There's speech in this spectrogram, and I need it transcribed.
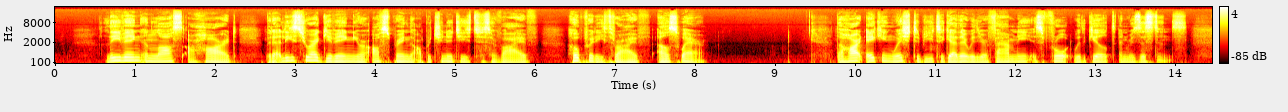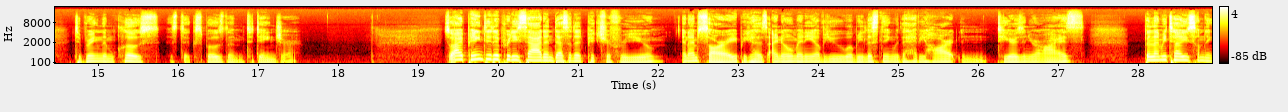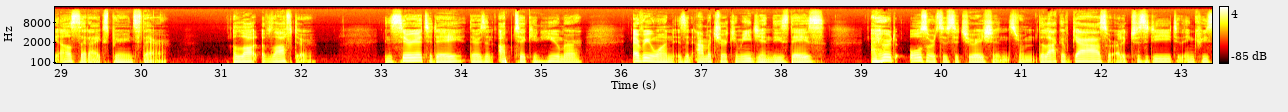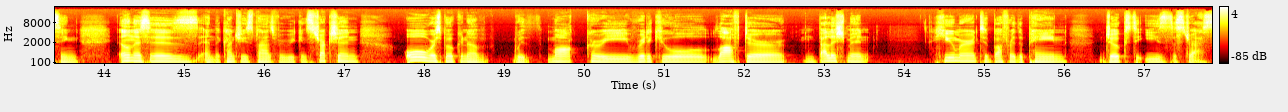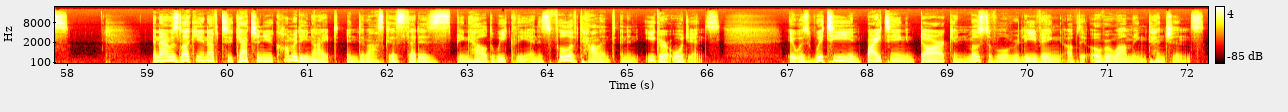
Leaving and loss are hard, but at least you are giving your offspring the opportunities to survive, hopefully thrive elsewhere. The heart aching wish to be together with your family is fraught with guilt and resistance. To bring them close is to expose them to danger. So I painted a pretty sad and desolate picture for you, and I'm sorry because I know many of you will be listening with a heavy heart and tears in your eyes. But let me tell you something else that I experienced there a lot of laughter. In Syria today, there's an uptick in humor. Everyone is an amateur comedian these days. I heard all sorts of situations from the lack of gas or electricity to the increasing illnesses and the country's plans for reconstruction. All were spoken of with mockery, ridicule, laughter, embellishment, humor to buffer the pain, jokes to ease the stress. And I was lucky enough to catch a new comedy night in Damascus that is being held weekly and is full of talent and an eager audience. It was witty and biting and dark, and most of all, relieving of the overwhelming tensions.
